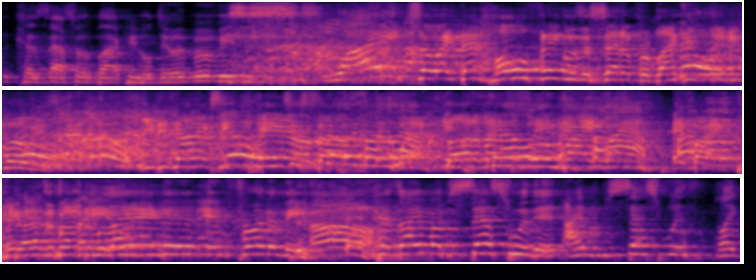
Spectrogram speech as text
because that's what black people do in movies? Why? So wait, that whole thing was a setup for black No, people leaving movies. no. you did not actually No, care about what I thought It about fell the in movie my lap. and my opinions about the It movie. landed in front of me Oh. because I'm obsessed with it. I'm obsessed with like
